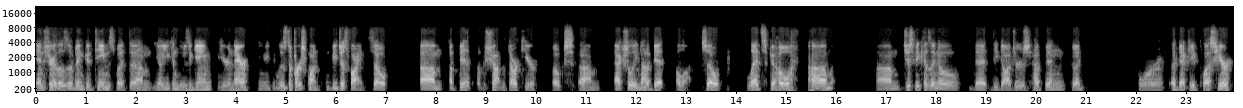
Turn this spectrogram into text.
And sure, those have been good teams, but um, you know, you can lose a game here and there. You, can lose the first one and be just fine. So, um, a bit of a shot in the dark here, folks. Um, actually, not a bit, a lot. So, let's go um, um, just because I know that the Dodgers have been good for a decade plus here,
